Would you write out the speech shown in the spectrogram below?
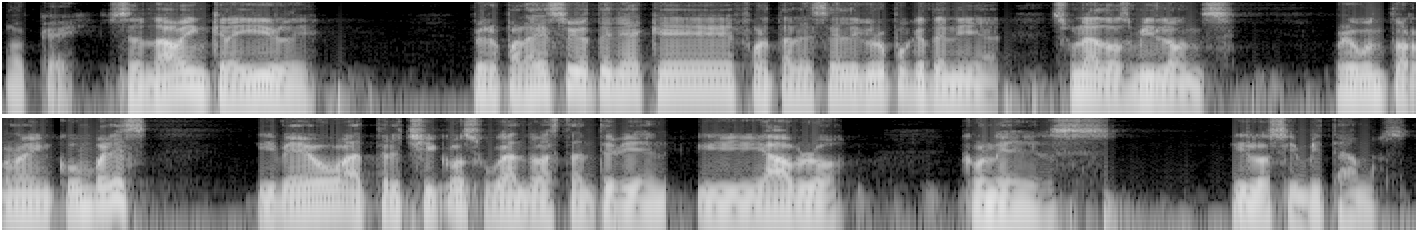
Ok. Sonaba increíble. Pero para eso yo tenía que fortalecer el grupo que tenía. Es una 2011. Juego un torneo en Cumbres y veo a tres chicos jugando bastante bien. Y hablo con ellos y los invitamos.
